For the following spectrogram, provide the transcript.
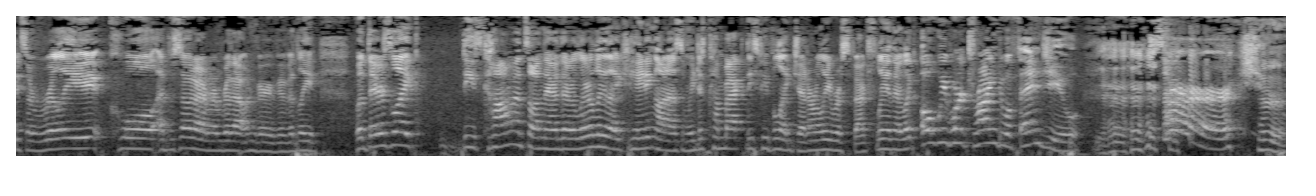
it's a really cool episode. I remember that one very vividly. But there's like these comments on there. They're literally like hating on us, and we just come back to these people like generally respectfully, and they're like, "Oh, we weren't trying to offend you, sir." sure.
